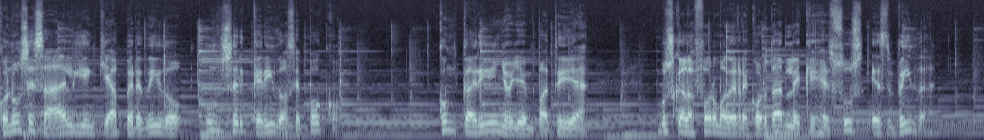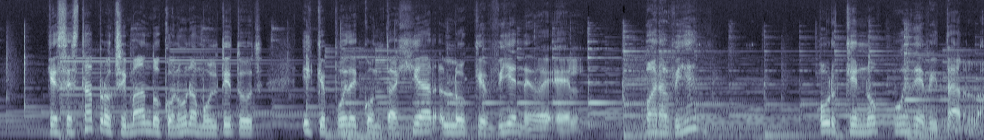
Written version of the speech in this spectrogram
¿conoces a alguien que ha perdido un ser querido hace poco? Con cariño y empatía, busca la forma de recordarle que Jesús es vida que se está aproximando con una multitud y que puede contagiar lo que viene de él, para bien, porque no puede evitarlo.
